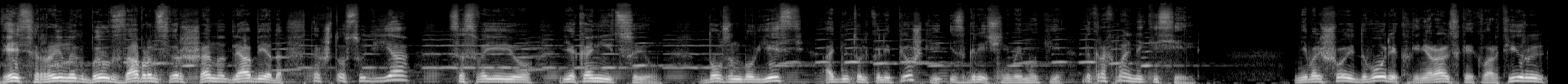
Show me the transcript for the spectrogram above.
Весь рынок был забран совершенно для обеда, так что судья со своей яконицею должен был есть одни только лепешки из гречневой муки да крахмальный кисель. Небольшой дворик генеральской квартиры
